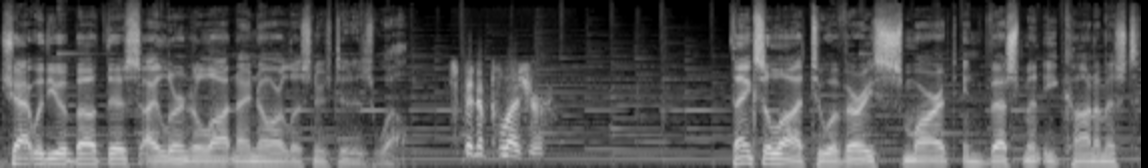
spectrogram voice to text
chat with you about this. I learned a lot, and I know our listeners did as well. It's been a pleasure. Thanks a lot to a very smart investment economist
